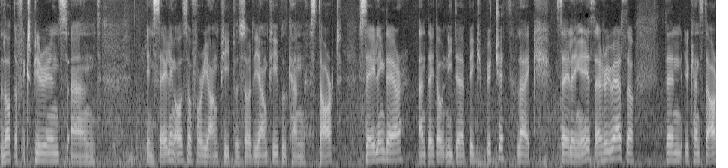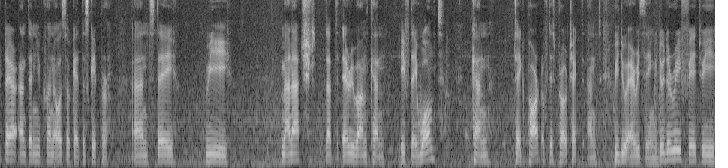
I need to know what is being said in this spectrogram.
a lot of experience and in sailing also for young people so the young people can start sailing there and they don't need a big budget like sailing is everywhere so then you can start there and then you can also get the skipper. And they we manage that everyone can if they want can take part of this project and we do everything. We do the refit we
